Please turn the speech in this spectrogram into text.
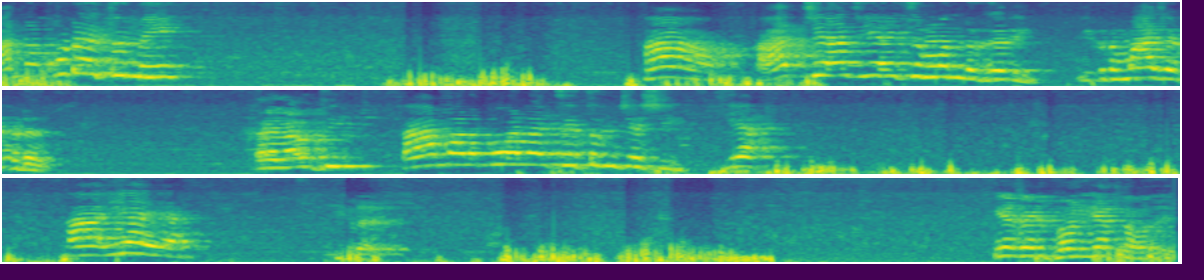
अण्णा कुठे आहे तुम्ही? हा आजची आज यायचं म्हणलं घरी इकडं माझ्याकडं. काय लावती? हा मला बोलायचंय तुमच्याशी. या. हा या या. यासाठी फोन घेतला होता.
